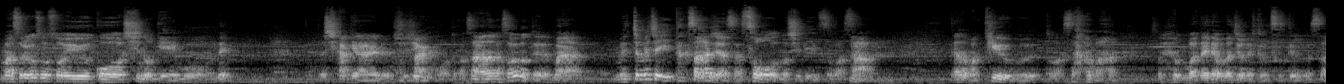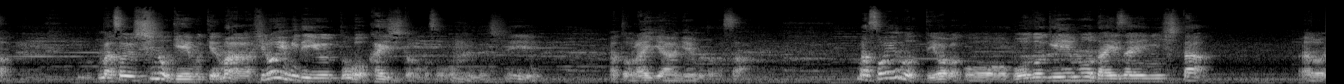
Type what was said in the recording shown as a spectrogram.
まあそれこそそういうこう死のゲームをね仕掛けられる主人公とかさ、なんかそういうのってまあめちゃめちゃたくさんあるじゃないですか。ソーのシリーズとかさ、あとまあキューブとかさまあそ れまあ大体同じような人が作ってるけどさ。まあそういう死のゲーム系まあ広い意味で言うとカイジとかもそう思ってるし、あとライアーゲームとかさ。まあそういうのっていわばこうボードゲームを題材にしたあの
